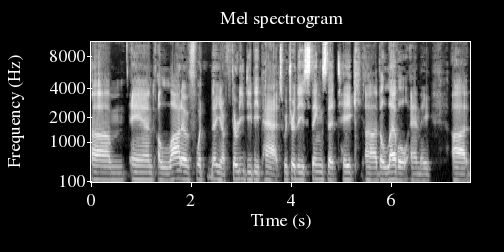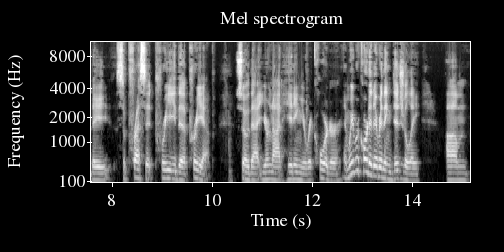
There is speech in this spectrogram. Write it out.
um, and a lot of what you know 30 dB pads, which are these things that take uh, the level and they uh, they suppress it pre the preamp so that you're not hitting your recorder. And we recorded everything digitally. Um,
